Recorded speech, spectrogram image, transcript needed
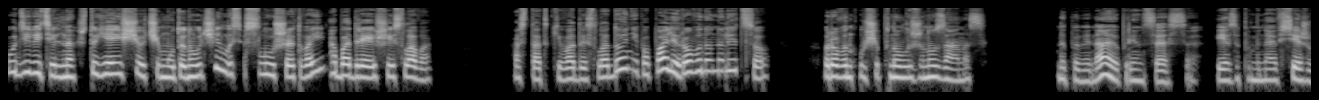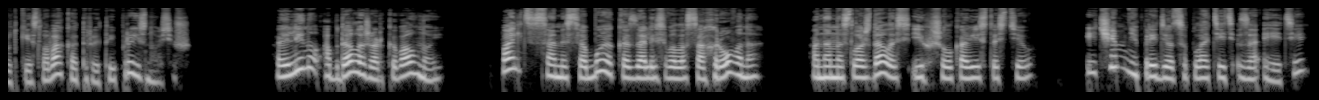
«Удивительно, что я еще чему-то научилась, слушая твои ободряющие слова». Остатки воды с ладони попали Ровану на лицо. Рован ущипнул жену за нос. Напоминаю, принцесса, я запоминаю все жуткие слова, которые ты произносишь. Айлину обдала жаркой волной. Пальцы сами собой оказались в волосах Рована. Она наслаждалась их шелковистостью. И чем мне придется платить за эти?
